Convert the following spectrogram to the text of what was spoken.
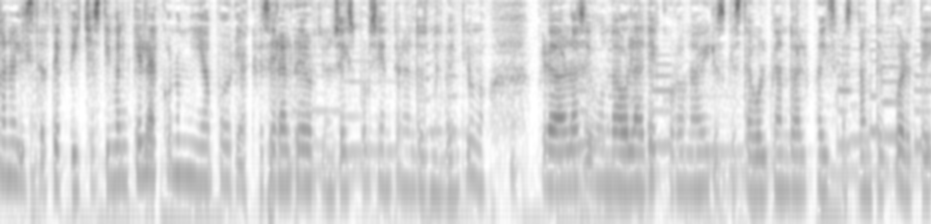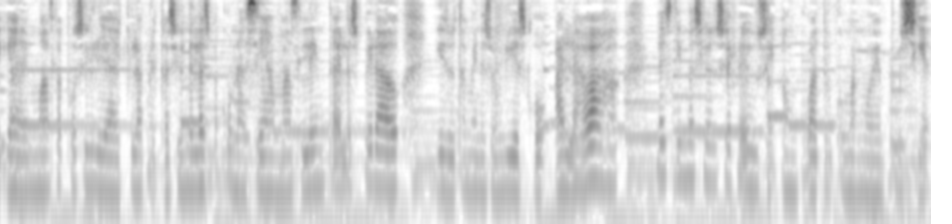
analistas de Fitch estiman que la economía podría crecer alrededor de un 6% en el 2021, pero dada la segunda ola de coronavirus que está golpeando al país bastante fuerte y además la posibilidad de que la aplicación de las vacunas sea más lenta de lo esperado y eso también es un riesgo a la baja, la estimación se reduce a un 4,9%.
